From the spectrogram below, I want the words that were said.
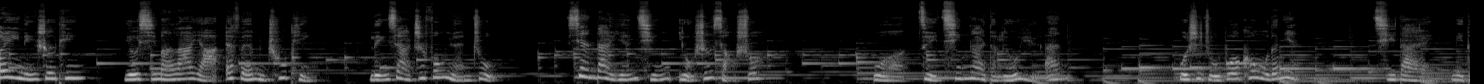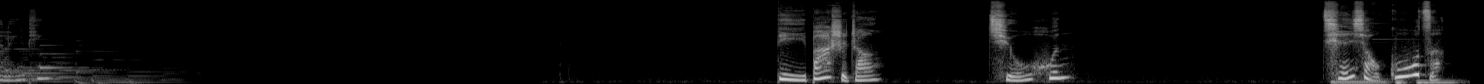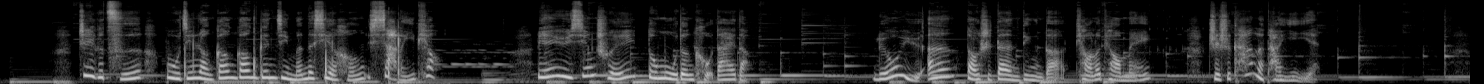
欢迎您收听由喜马拉雅 FM 出品，《林下之风》原著，现代言情有声小说《我最亲爱的刘雨安》。我是主播空无的念，期待你的聆听。第八十章，求婚。钱小姑子这个词不禁让刚刚跟进门的谢恒吓了一跳，连玉星锤都目瞪口呆的。刘雨安倒是淡定的挑了挑眉，只是看了他一眼。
